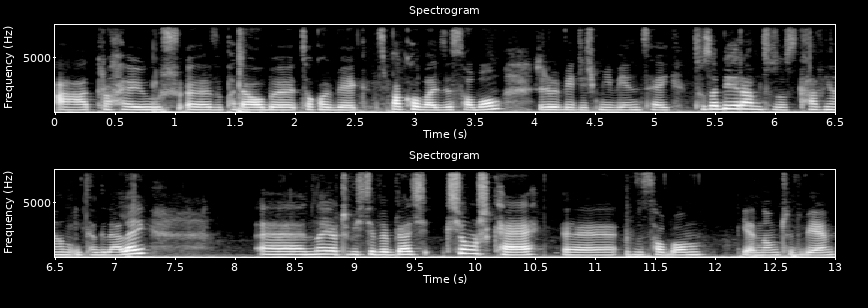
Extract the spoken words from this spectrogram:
a trochę już e, wypadałoby cokolwiek spakować ze sobą, żeby wiedzieć mniej więcej, co zabieram, co zostawiam i tak dalej. E, No i oczywiście wybrać książkę e, ze sobą, jedną czy dwie,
